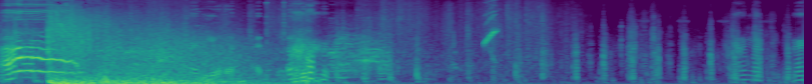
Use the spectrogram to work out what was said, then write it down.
ah! Adiós.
